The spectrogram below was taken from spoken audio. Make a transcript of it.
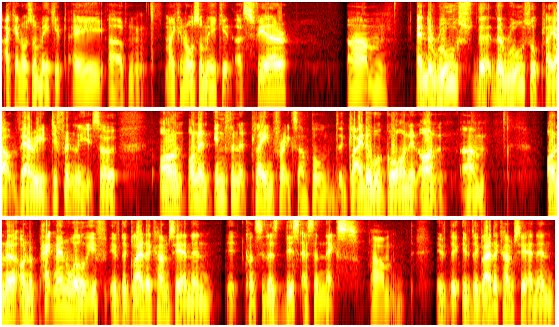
I can also make it a um i can also make it a sphere. Um and the rules the the rules will play out very differently. So on on an infinite plane for example the glider will go on and on. Um on a on a pac-man world if if the glider comes here and then it considers this as the next um if the if the glider comes here and then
